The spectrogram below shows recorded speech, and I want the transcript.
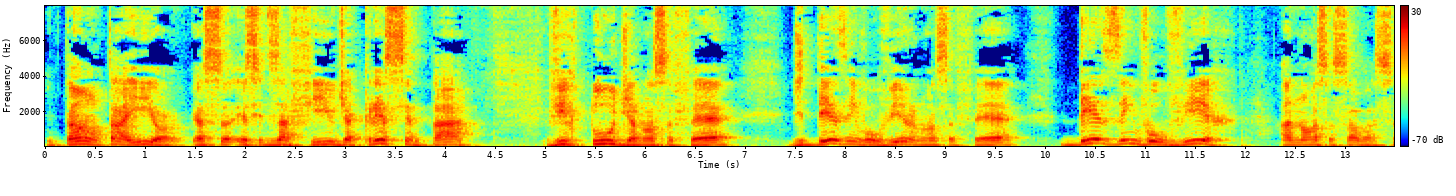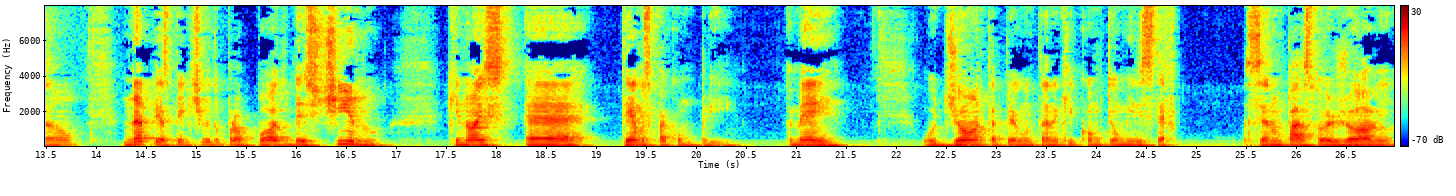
Então, tá aí, ó, essa, esse desafio de acrescentar virtude à nossa fé, de desenvolver a nossa fé, desenvolver a nossa salvação na perspectiva do propósito, do destino que nós é, temos para cumprir. Amém? O John está perguntando aqui como ter um ministério sendo um pastor jovem,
